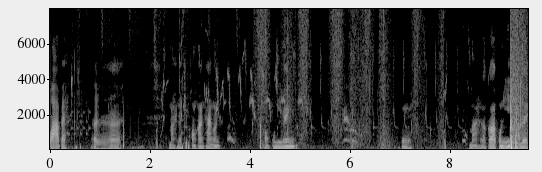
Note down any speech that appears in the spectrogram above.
ว้าไป เออ มาเราเก็บของข้างทางก่อน ของพวกนี้แม่งเออ มาแล้วก็พวกนี้เก็บเลย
